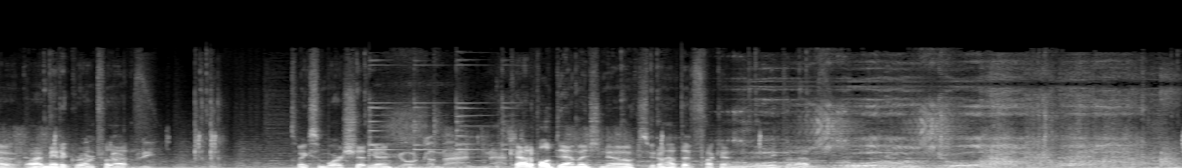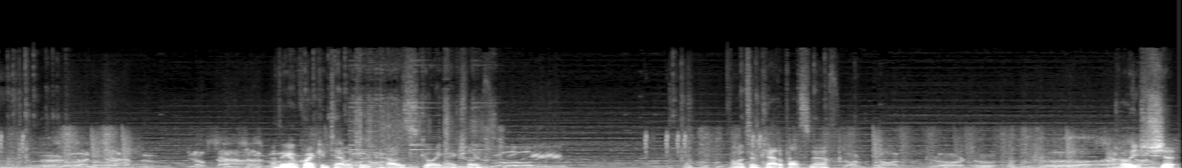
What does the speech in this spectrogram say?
Oh, oh, I made a grunt for that. Let's make some more shit here. Catapult damage, no, because we don't have the fucking anything for that. I think I'm quite content with how this is going, actually. I want some catapults now. Holy shit.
